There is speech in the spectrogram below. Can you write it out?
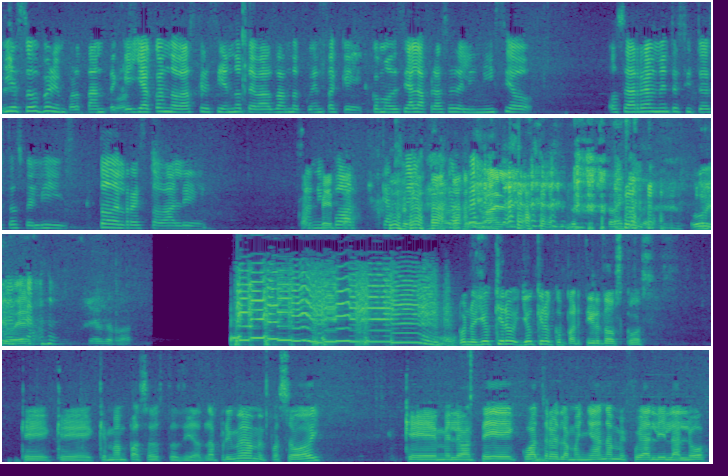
y es súper importante, que ya cuando vas creciendo te vas dando cuenta que, como decía la frase del inicio, o sea, realmente si tú estás feliz, todo el resto vale. O sea, no Carpeta. importa. Café, café. Vale. Tranquilo. Uy, güey. Es verdad. Bueno, yo quiero, yo quiero compartir dos cosas que, que, que me han pasado estos días. La primera me pasó hoy, que me levanté 4 de la mañana, me fui a Lilaló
